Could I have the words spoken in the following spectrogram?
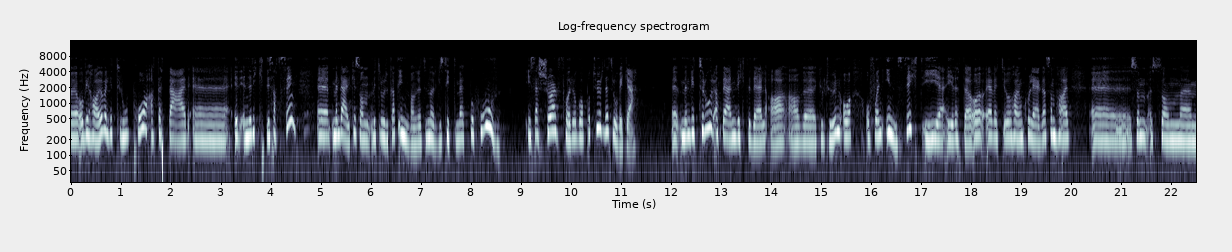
Og vi har jo veldig tro på at dette er en riktig satsing. Men det er ikke sånn, vi tror ikke at innvandrere til Norge sitter med et behov i seg sjøl for å gå på tur. Det tror vi ikke. Eh, men vi tror at det er en viktig del av, av eh, kulturen å få en innsikt i, i, dette. Og jeg vet jo, har en kollega som, har, eh, som, som, eh,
